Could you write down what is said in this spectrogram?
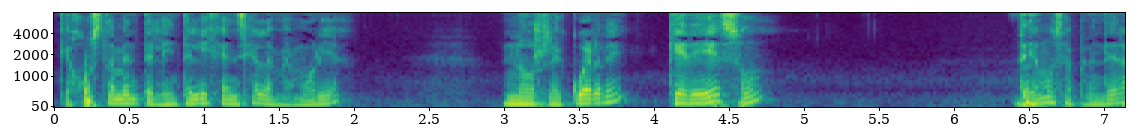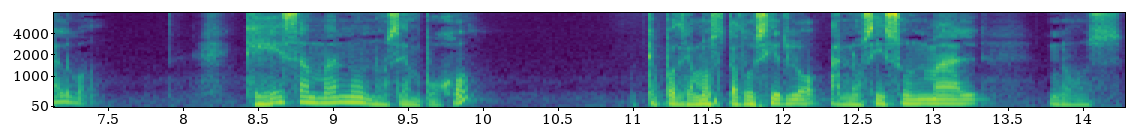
que justamente la inteligencia, la memoria, nos recuerde que de eso debemos aprender algo. Que esa mano nos empujó, que podríamos traducirlo a nos hizo un mal, nos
